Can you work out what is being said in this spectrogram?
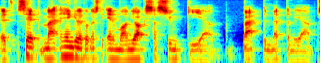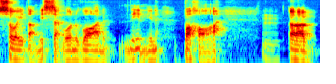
et se, että mä henkilökohtaisesti en vaan jaksa synkkiä päättymättömiä soita, missä on vaan niin, niin pahaa. Mm. Uh,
